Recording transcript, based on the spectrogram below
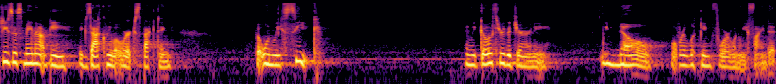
Jesus may not be exactly what we're expecting, but when we seek and we go through the journey, we know what we're looking for when we find it.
